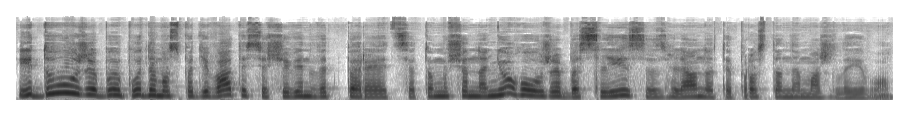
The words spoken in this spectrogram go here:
І дуже будемо сподіватися, що він відпереться, тому що на нього вже без сліз зглянути просто неможливо.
